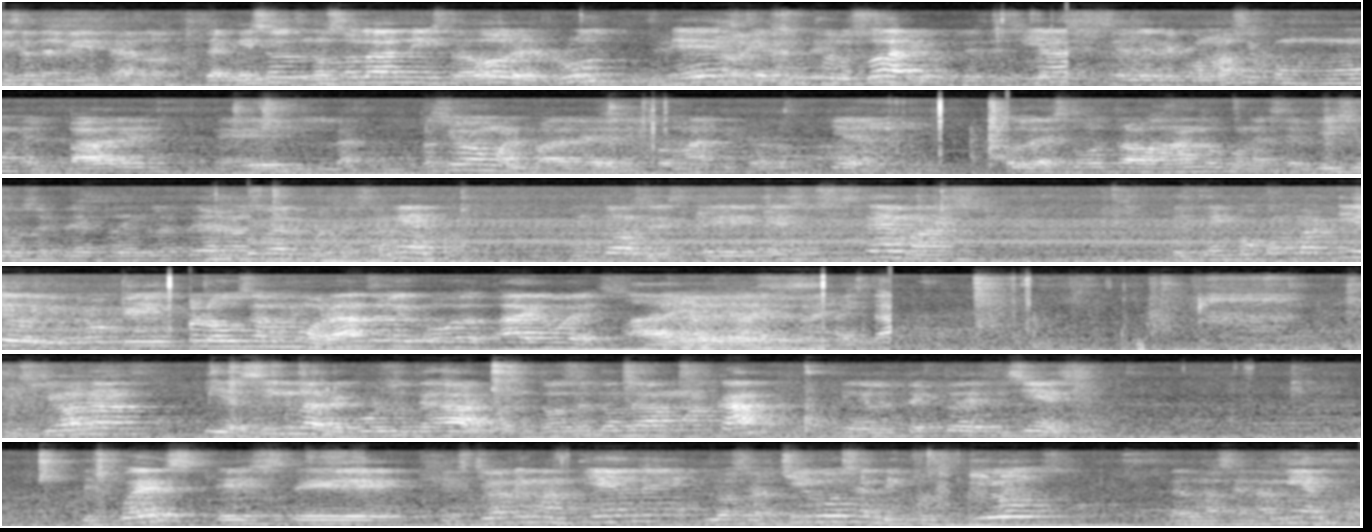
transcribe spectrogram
Permiso de administrador. Permiso no solo al administrador, el root es el superusuario. Les decía, se le reconoce como el padre de la computación o el padre de la informática o lo que quieran. Entonces, Estuvo trabajando con el Servicio Secreto de Inglaterra sobre el procesamiento. Entonces, eh, esos sistemas de tiempo compartido, yo creo que lo usa mejor Android o iOS. iOS. Ahí está. Gestiona y asigna recursos de hardware. Entonces, ¿dónde vamos acá? En el aspecto de eficiencia. Después, este, gestiona y mantiene los archivos en dispositivos de almacenamiento.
